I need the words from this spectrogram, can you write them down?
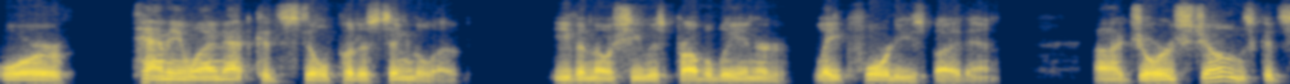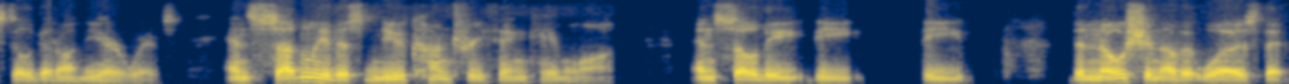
or Tammy Wynette could still put a single out, even though she was probably in her late 40s by then. Uh, George Jones could still get on the airwaves, and suddenly this new country thing came along, and so the the the the notion of it was that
